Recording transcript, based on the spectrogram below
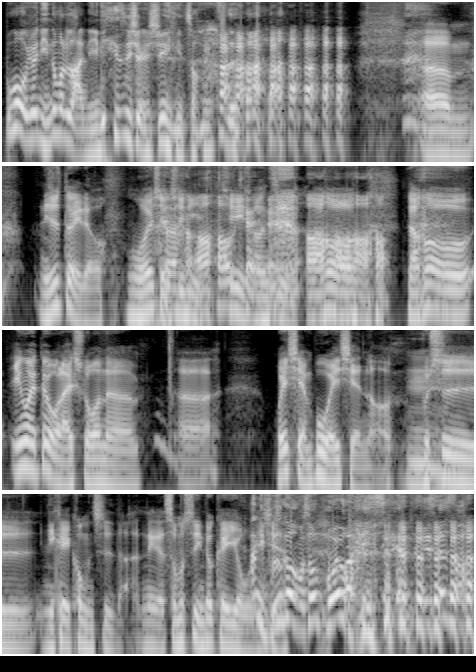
不过我觉得你那么懒，你一定是选虚拟装置。嗯，你是对的，我会选虚拟 虚拟装置。然后然后，因为对我来说呢，呃。危险不危险哦？不是你可以控制的，那个什么事情都可以有危险。你不是跟我说不会危险？你是 什么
